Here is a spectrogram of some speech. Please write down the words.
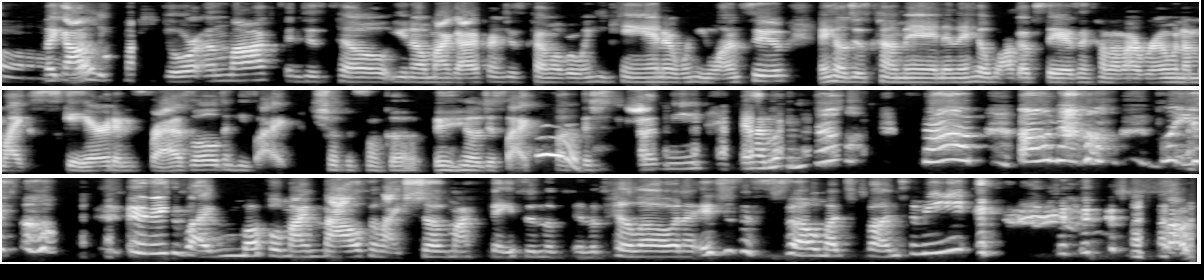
Oh, like I'll leave my door unlocked and just tell, you know, my guy friend just come over when he can or when he wants to, and he'll just come in and then he'll walk upstairs and come in my room and I'm like scared and frazzled and he's like, Shut the fuck up and he'll just like fuck the shit out of me and I'm like, No, stop. Oh no, please don't. And he's like muffle my mouth and like shove my face in the in the pillow and it just is so much fun to me. So,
